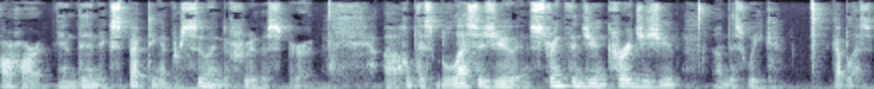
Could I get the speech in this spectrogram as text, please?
our heart, and then expecting and pursuing the fruit of the Spirit. I uh, hope this blesses you and strengthens you, encourages you um, this week. God bless.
